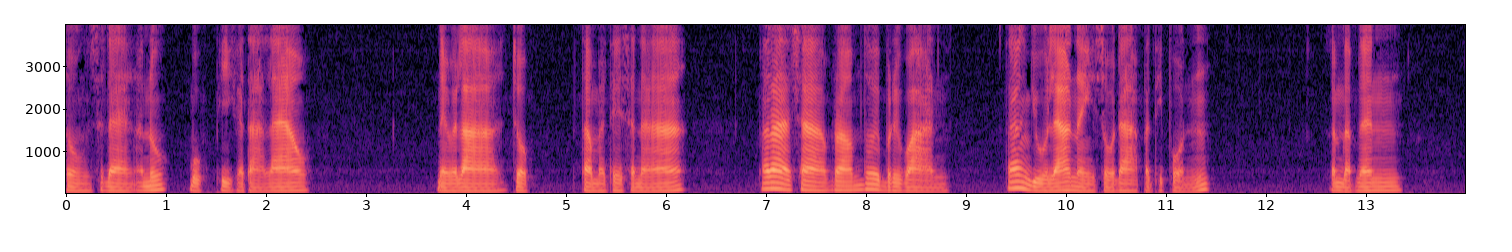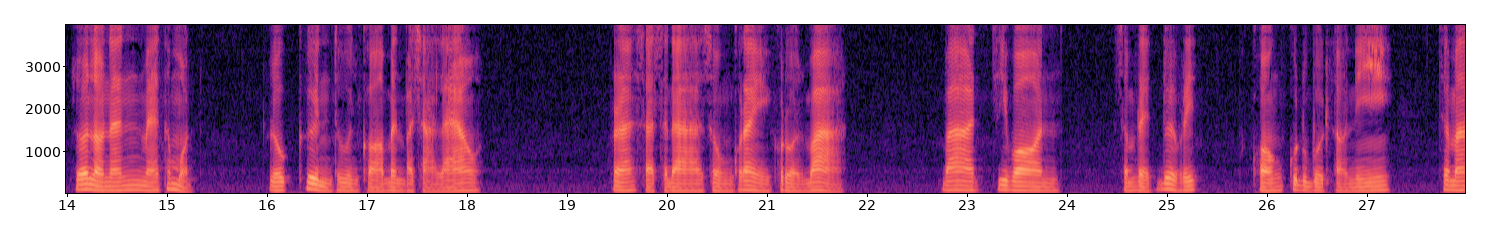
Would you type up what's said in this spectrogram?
ทรงแสดงอนุ บุพพีกตาแล้ว ในเวลาจบธรรมเทศนา พระราชาพร้อมด้วยบริวารตั้งอยู่แล้วในโสดาปฏิผลลำดับนั้นชนเหล่านั้นแม้ทั้งหมด ลุกขึ้นทูลขอบรรพชาแล้ว พระศาสดาทรงใกล้ครวญว่า บาทจีวรสำเร็จด้วยฤทธิ์ของกุฎบุตรเหล่านี้จะมา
